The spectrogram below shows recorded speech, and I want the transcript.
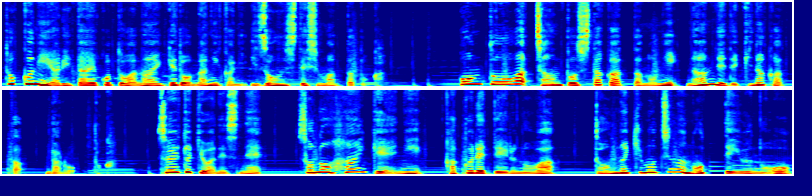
特にやりたいことはないけど何かに依存してしまったとか、本当はちゃんとしたかったのになんでできなかったんだろうとか、そういう時はですね、その背景に隠れているのはどんな気持ちなのっていうのを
